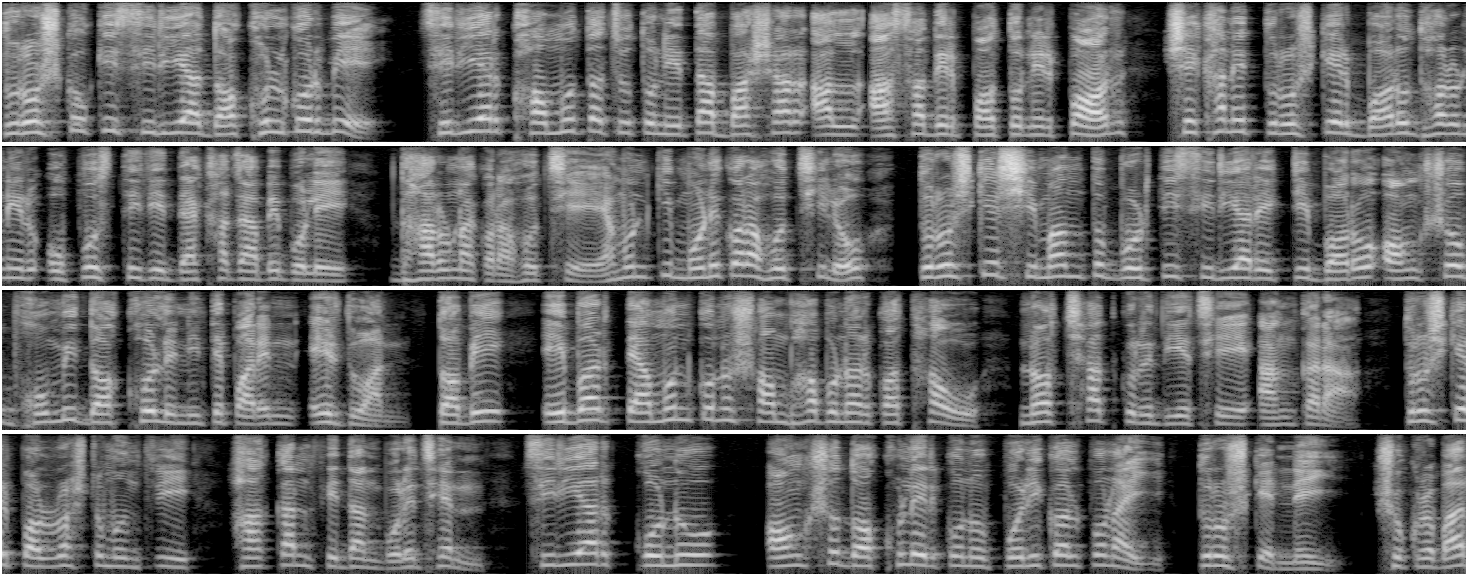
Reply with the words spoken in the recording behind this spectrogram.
তুরস্ক কি সিরিয়া দখল করবে? সিরিয়ার ক্ষমতাচ্যুত নেতা বাশার আল আসাদের পতনের পর সেখানে তুরস্কের বড় ধরনের উপস্থিতি দেখা যাবে বলে ধারণা করা হচ্ছে। এমনকি মনে করা হচ্ছিল, তুরস্কের সীমান্তবর্তী সিরিয়ার একটি বড় অংশ ভূমি দখল নিতে পারেন এরদোয়ান। তবে এবার তেমন কোনো সম্ভাবনার কথাও নচ্ছাদ করে দিয়েছে আঙ্কারা। তুরস্কের পররাষ্ট্রমন্ত্রী হাকান ফিদান বলেছেন, সিরিয়ার কোনো অংশ দখলের কোনো পরিকল্পনাই তুরস্কের নেই। শুক্রবার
